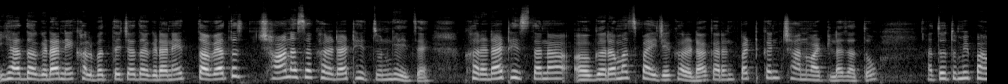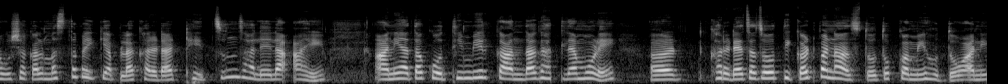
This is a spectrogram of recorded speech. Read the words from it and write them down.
ह्या दगडाने खलबत्त्याच्या दगडाने तव्यातच छान असा खरडा ठेचून घ्यायचा आहे. खरडा ठेचताना गरमच पाहिजे खरडा कारण पटकन छान वाटला जातो. आता तुम्ही पाहू शकाल मस्तपैकी आपला खरडा ठेचून झालेला आहे. आणि आता कोथिंबीर कांदा घातल्यामुळे खरड्याचा जो तिखटपणा असतो तो कमी होतो आणि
